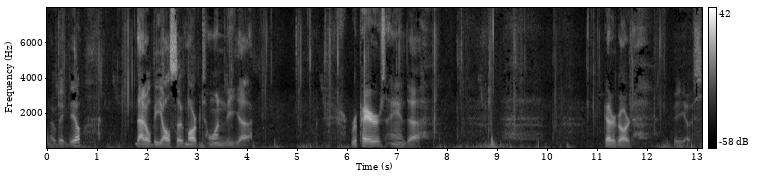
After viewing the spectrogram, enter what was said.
No big deal. That'll be also marked on the uh, repairs and uh, gutter guard videos.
